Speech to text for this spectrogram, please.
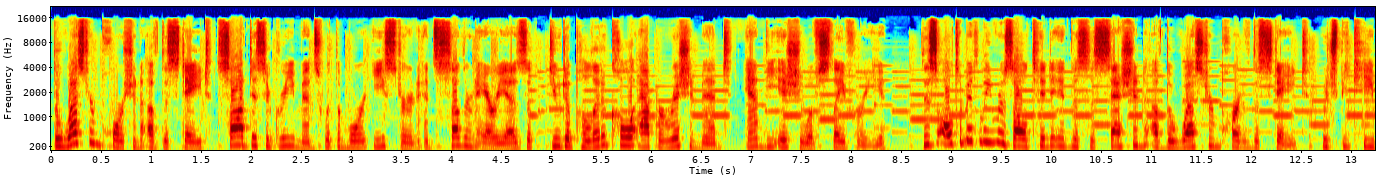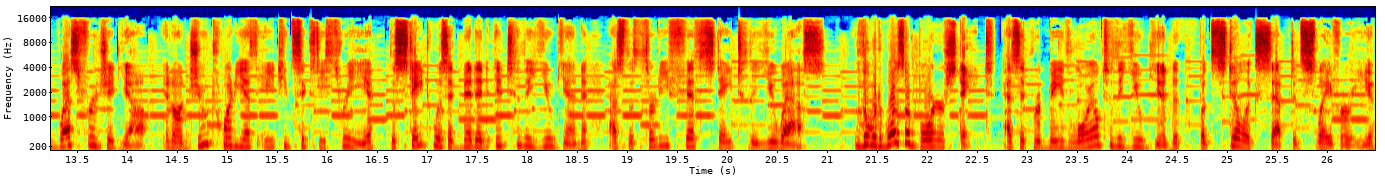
the western portion of the state saw disagreements with the more eastern and southern areas due to political apportionment and the issue of slavery. This ultimately resulted in the secession of the western part of the state, which became West Virginia, and on June 20, 1863, the state was admitted into the Union as the 35th state to the U.S though it was a border state, as it remained loyal to the Union but still accepted slavery.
